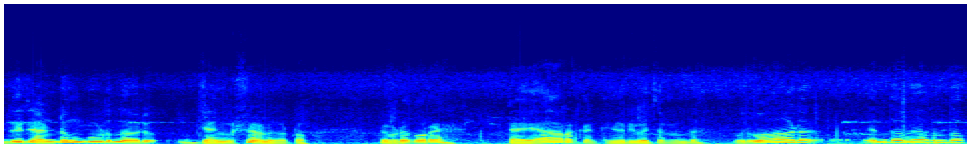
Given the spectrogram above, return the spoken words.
ഇത് രണ്ടും കൂടുന്ന ഒരു ജംഗ്ഷനാണ് കേട്ടോ. ഇവിടെ കുറേ ടയറൊക്കെ കീറി വെച്ചിട്ടുണ്ട്. ഒരുപാട് എന്തോ വേറെന്തോ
